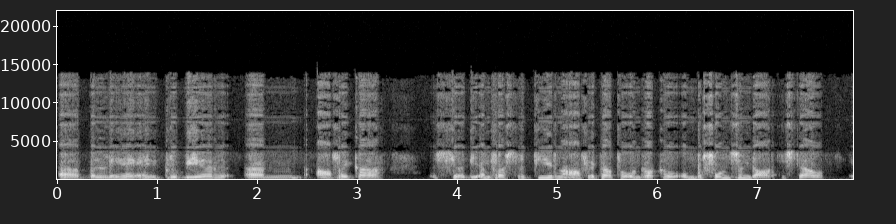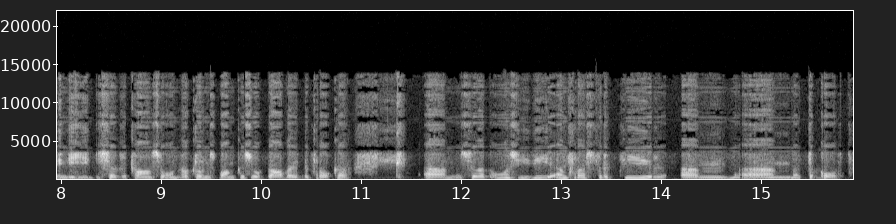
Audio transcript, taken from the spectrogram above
uh, belê en probeer um, Afrika se die infrastruktuur in Afrika te ontwikkel om befondsing daar te stel en die Suid-Afrikaanse Ontwikkelingsbank is ook daarbey betrokke. Ehm um, sodat ons hierdie infrastruktuur ehm um, ehm um, tekort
